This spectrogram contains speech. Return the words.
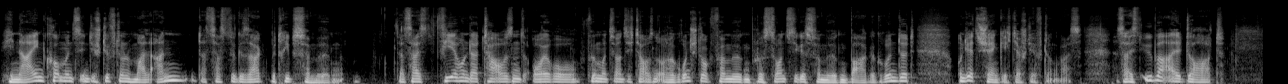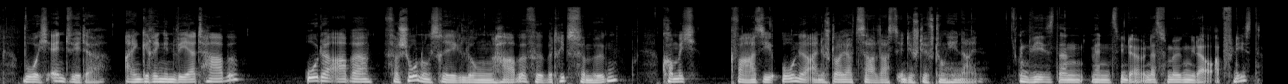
Hineinkommens in die Stiftung nochmal an. Das hast du gesagt, Betriebsvermögen. Das heißt 400.000 Euro, 25.000 Euro Grundstockvermögen plus sonstiges Vermögen bar gegründet und jetzt schenke ich der Stiftung was. Das heißt überall dort, wo ich entweder einen geringen Wert habe oder aber Verschonungsregelungen habe für Betriebsvermögen, komme ich quasi ohne eine Steuerzahllast in die Stiftung hinein. Und wie ist dann, wenn es wieder, wenn das Vermögen wieder abfließt?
